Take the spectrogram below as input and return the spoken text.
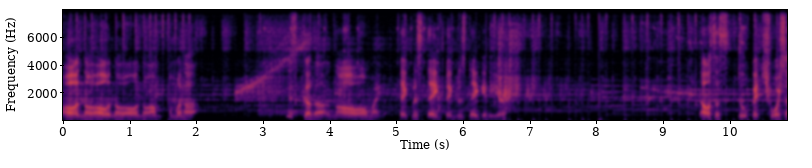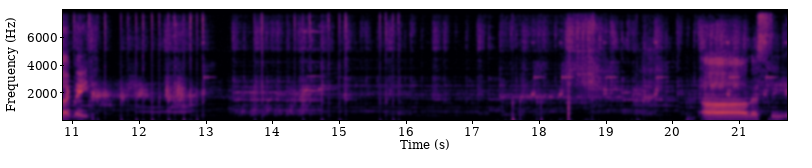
Oh no, oh no, oh no. I'm I'm gonna He's gonna no, oh my god. Big mistake, big mistake in here. That was a stupid choice I made. Uh, let's see.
